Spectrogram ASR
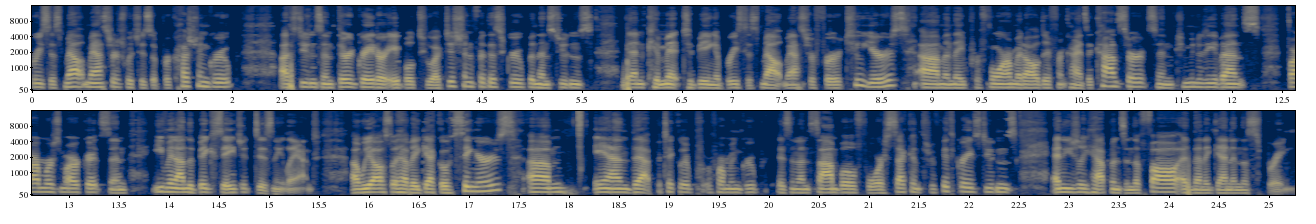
Brisas Mallet Masters, which is a percussion group. Uh, students in third grade are able to audition for this group, and then students then commit to being a Brisas Mallet Master for two years, um, and they perform at all different kinds of concerts and community events, farmers markets, and even on the big stage at Disneyland. Uh, we also have a Gecko Singers, um, and that particular performing group is an ensemble for second through fifth grade students and usually happens in the fall and then again in the spring.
